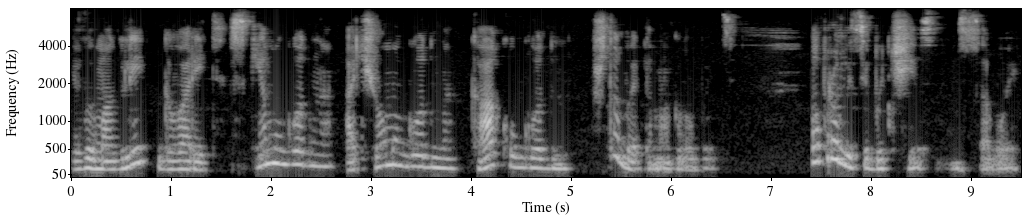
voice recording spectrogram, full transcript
и вы могли говорить с кем угодно, о чем угодно, как угодно, что бы это могло быть? Попробуйте быть честным с собой.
